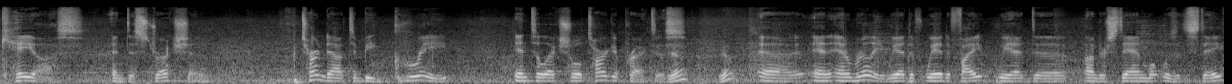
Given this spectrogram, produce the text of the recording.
chaos and destruction turned out to be great intellectual target practice. yeah, yeah. Uh, and, and really, we had to we had to fight. We had to understand what was at stake.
